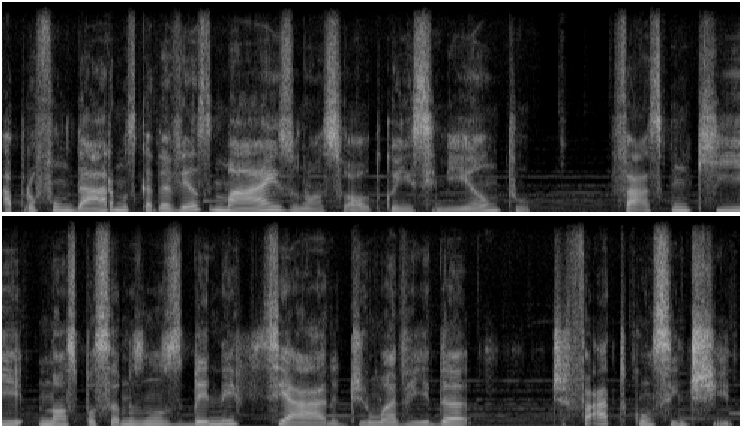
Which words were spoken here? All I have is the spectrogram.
aprofundarmos cada vez mais o nosso autoconhecimento faz com que nós possamos nos beneficiar de uma vida de fato com sentido,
